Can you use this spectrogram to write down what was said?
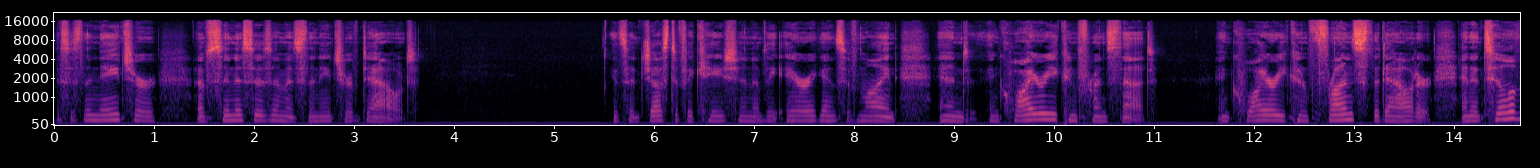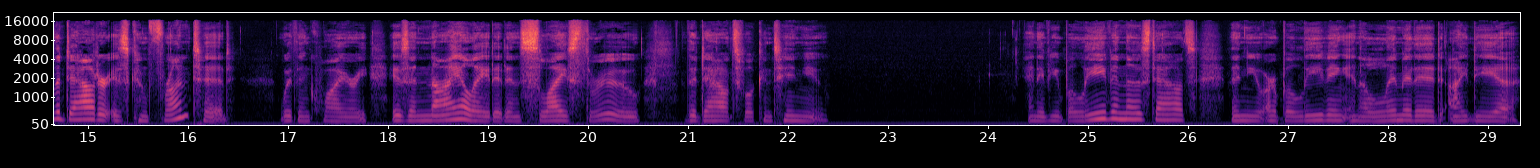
This is the nature of cynicism, it's the nature of doubt. It's a justification of the arrogance of mind, and inquiry confronts that. Inquiry confronts the doubter, and until the doubter is confronted with inquiry, is annihilated and sliced through, the doubts will continue. And if you believe in those doubts, then you are believing in a limited idea.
